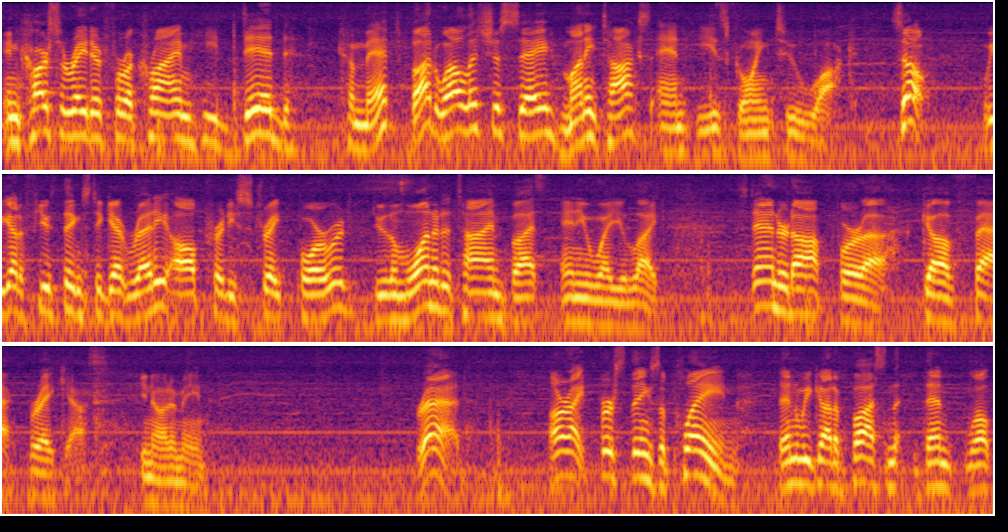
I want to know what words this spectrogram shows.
Incarcerated for a crime he did commit, but, well, let's just say money talks and he's going to walk. So, we got a few things to get ready, all pretty straightforward. Do them one at a time, but any way you like. Standard op for a gov fact breakout, you know what I mean. Rad. All right, first thing's a plane. Then we got a bus, and then, well,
